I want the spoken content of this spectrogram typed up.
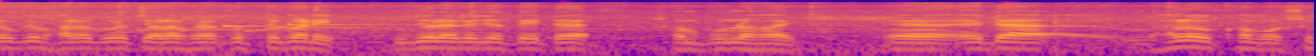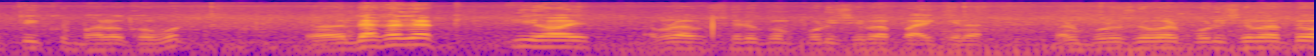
লোকে ভালো করে চলাফেরা করতে পারে, পুজোর আগে যাতে এটা সম্পূর্ণ হয়। এটা ভালো খবর সত্যি খুব ভালো খবর। দেখা যাক কি হয়, আমরা সেরকম পরিষেবা পাই কিনা। কারণ পুরসভার পরিষেবা তো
